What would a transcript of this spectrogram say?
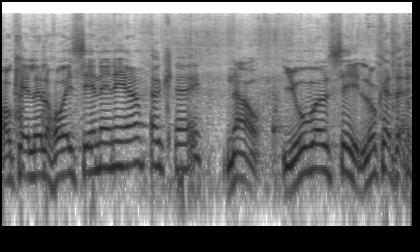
Okay, a little hoisin in here. Okay. Now, you will see. Look at that.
